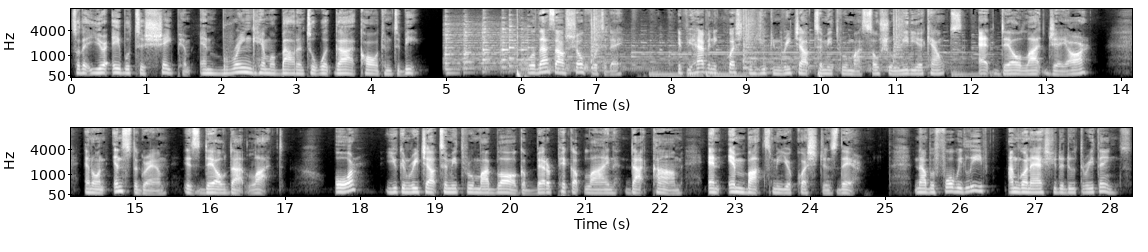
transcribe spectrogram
so that you're able to shape him and bring him about into what God called him to be. Well, that's our show for today. If you have any questions, you can reach out to me through my social media accounts at DaleLottJR. And on Instagram, it's Dale.Lott. Or you can reach out to me through my blog, a betterpickupline.com, and inbox me your questions there. Now, before we leave, I'm going to ask you to do three things.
